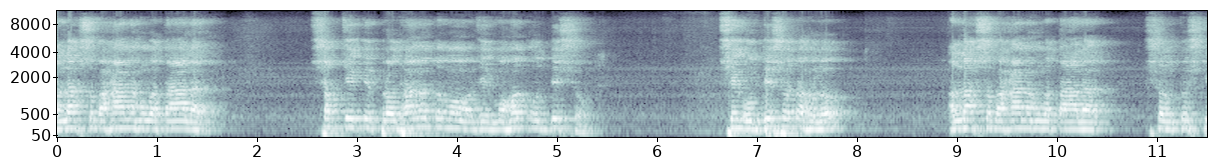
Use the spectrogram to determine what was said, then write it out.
আল্লাহ সুবাহান হুয়া তালার সবচেয়ে প্রধানতম যে মহৎ উদ্দেশ্য, সেই উদ্দেশ্যটা হলো আল্লাহ সুবাহান তালার সন্তুষ্টি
